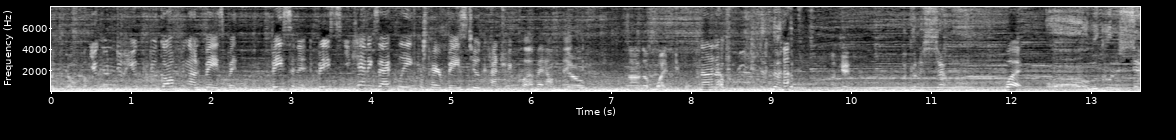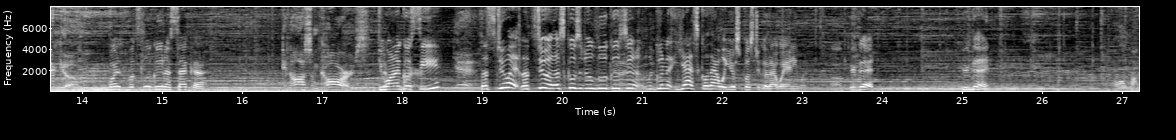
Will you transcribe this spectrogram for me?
But the golf. You can do you can do golfing on base, but base and it base you can't exactly compare base to a country club. I don't think. No, not enough white people. Not enough. Okay. Laguna Seca. what? Oh, Laguna Seca. What? What's Laguna Seca? Fucking awesome cars. Do you want to go see? Yes. Let's do it. Let's do it. Let's go to the Laguna. go Laguna. Yes, go that way. You're supposed to go that way anyway. You're good. You're good. Oh my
